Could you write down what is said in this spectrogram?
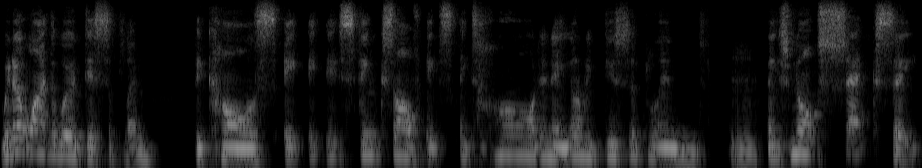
we don't like the word discipline because it, it, it stinks of it's it's hard and it? you got to be disciplined Mm. It's not sexy.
